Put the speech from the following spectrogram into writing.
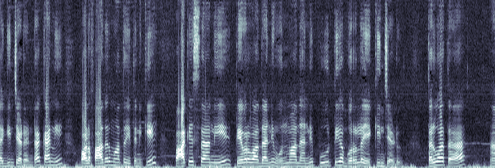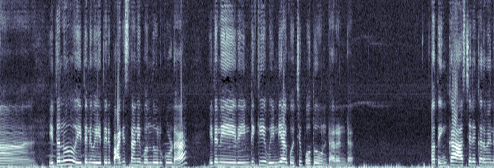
తగ్గించాడంట. కానీ వాళ్ళ ఫాదర్ మాత్రం ఇతనికి పాకిస్తానీ తీవ్రవాదాన్ని ఉన్మాదాన్ని పూర్తిగా బుర్రలో ఎక్కించాడు. తరువాత ఇతను ఇతని ఇతని పాకిస్తానీ బంధువులు కూడా ఇతని ఇంటికి ఇండియాకు వచ్చి పోతూ ఉంటారంట. తర్వాత ఇంకా ఆశ్చర్యకరమైన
